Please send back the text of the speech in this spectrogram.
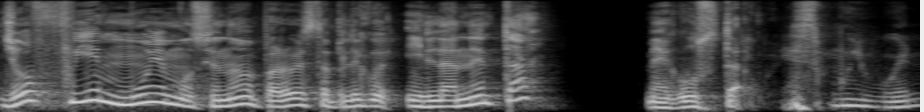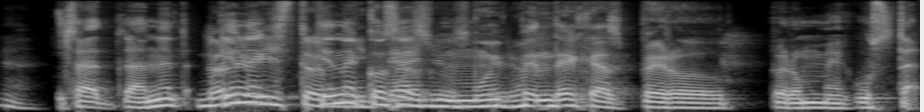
yo fui muy emocionado para ver esta película y la neta me gusta. Es muy buena. O sea, la neta No la he tiene, visto en tiene 20 cosas años, muy pero- pendejas, pero, pero me gusta.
